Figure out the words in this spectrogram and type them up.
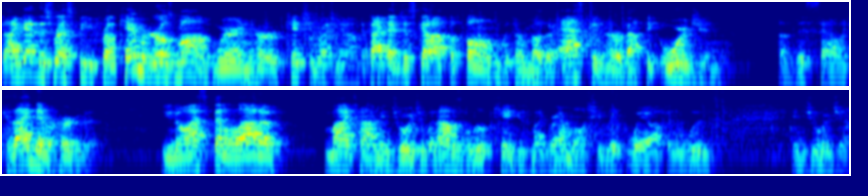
I got this recipe from Camera Girl's mom. We're in her kitchen right now. In fact, I just got off the phone with her mother asking her about the origin of this salad because I'd never heard of it. You know, I spent a lot of my time in Georgia when I was a little kid because my grandma, she lived way off in the woods in Georgia.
